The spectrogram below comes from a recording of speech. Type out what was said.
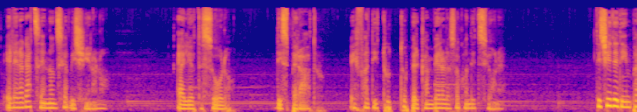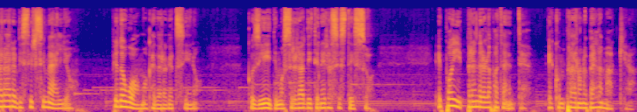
e le ragazze non si avvicinano. Elliot è solo, disperato e fa di tutto per cambiare la sua condizione. Decide di imparare a vestirsi meglio, più da uomo che da ragazzino. Così dimostrerà di tenere a se stesso. E poi prendere la patente e comprare una bella macchina.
